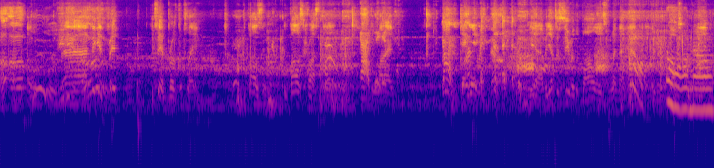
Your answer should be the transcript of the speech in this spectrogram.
Uh oh. He man, I think it, it looks like it broke the plane. The ball's in, the ball's crossed the God dang it. line. God dang it. Yeah, but you have to see where the ball is when that happened. Oh, no.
